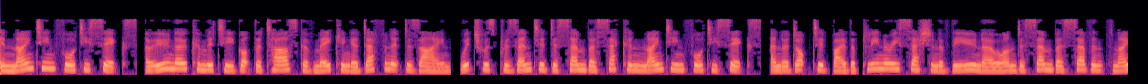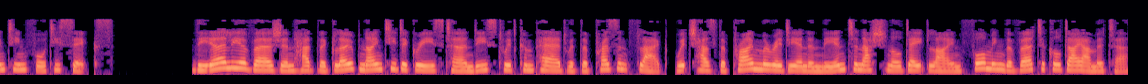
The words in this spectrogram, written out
In 1946, a UNO committee got the task of making a definite design, which was presented December 2, 1946, and adopted by the plenary session of the UNO on December 7, 1946. The earlier version had the globe 90 degrees turned eastward compared with the present flag, which has the prime meridian and the international date line forming the vertical diameter.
